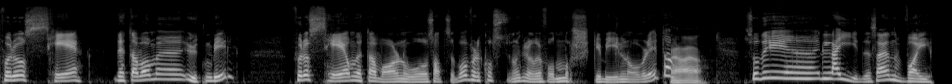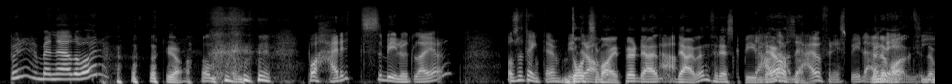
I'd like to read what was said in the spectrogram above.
for å se Dette var med uten bil. For å se om dette var noe å satse på, for det koster noen kroner å få den norske bilen over dit. da. Ja, ja. Så de eh, leide seg en Viper, mener jeg det var, ja. på Hertz bilutleie. Og så tenkte de Dodge. Viper, det er, Ja. det er jo en frisk bil, Ja, det, altså. altså. det er jo frisk bil. Det er jo var- det var-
